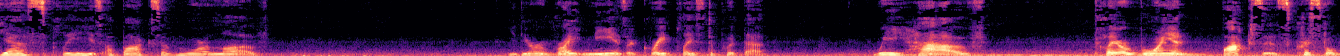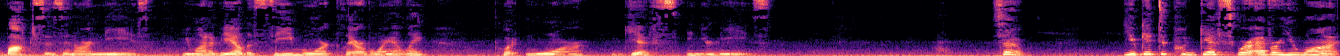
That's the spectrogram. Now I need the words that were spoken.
yes, please, a box of more love. Your right knee is a great place to put that. We have clairvoyant boxes, crystal boxes in our knees. You want to be able to see more clairvoyantly? Put more gifts in your knees. So, you get to put gifts wherever you want.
